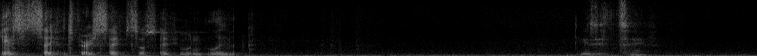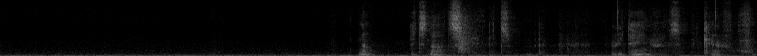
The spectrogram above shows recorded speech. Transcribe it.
Yes, it's safe. It's very safe. It's so safe you wouldn't believe it. Is it safe? No, it's not safe. It's very dangerous. Be careful.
